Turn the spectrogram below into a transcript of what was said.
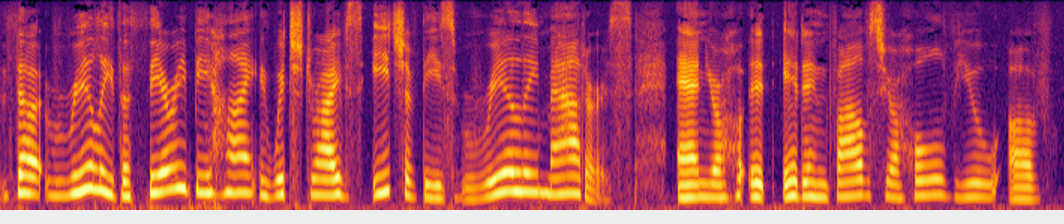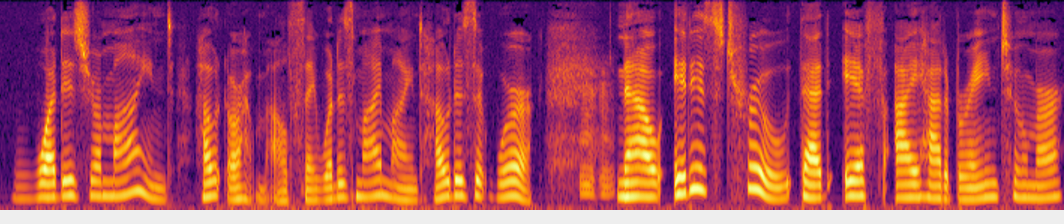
The really the theory behind which drives each of these really matters, and your it it involves your whole view of what is your mind how or I'll say what is my mind how does it work Mhm. now it is true that if I had a brain tumor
